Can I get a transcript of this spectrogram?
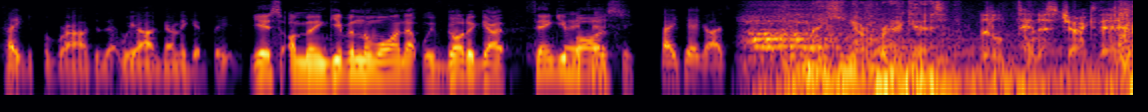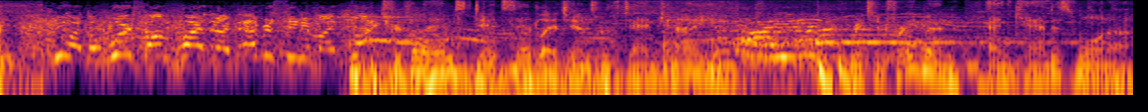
take it for granted that we are going to get beaten, Yes, I mean, given the wind up, we've got to go. Thank you, Fantastic. take care, guys. Making a racket. Little tennis joke there. You are the worst umpire that I've ever seen in my life. Triple M's Dead Set Legends with Dan Ginnane, Richard Freedman, and Candice Warner.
